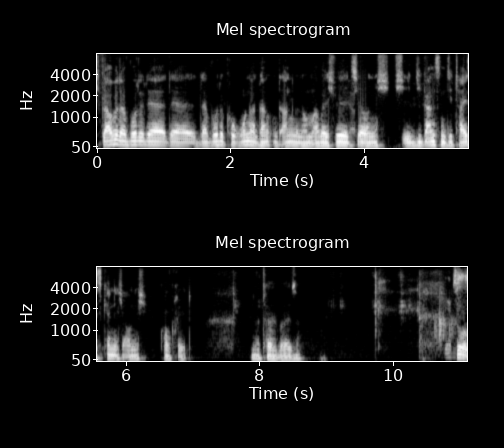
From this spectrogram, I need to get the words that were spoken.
ich glaube, da wurde der, der, da wurde Corona dankend angenommen, aber ich will jetzt ja, auch nicht, ich, die ganzen Details kenne ich auch nicht konkret. Nur teilweise. Ja, So,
